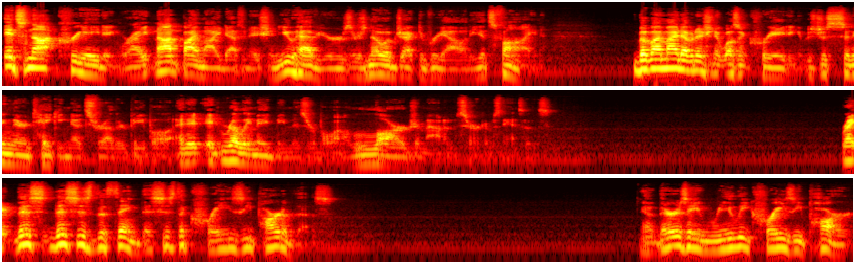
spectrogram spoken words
it's not creating, right? Not by my definition. You have yours. There's no objective reality. It's fine. But by my definition, it wasn't creating. It was just sitting there and taking notes for other people. And it, it really made me miserable in a large amount of circumstances. Right? This this is the thing. This is the crazy part of this. Know, there is a really crazy part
